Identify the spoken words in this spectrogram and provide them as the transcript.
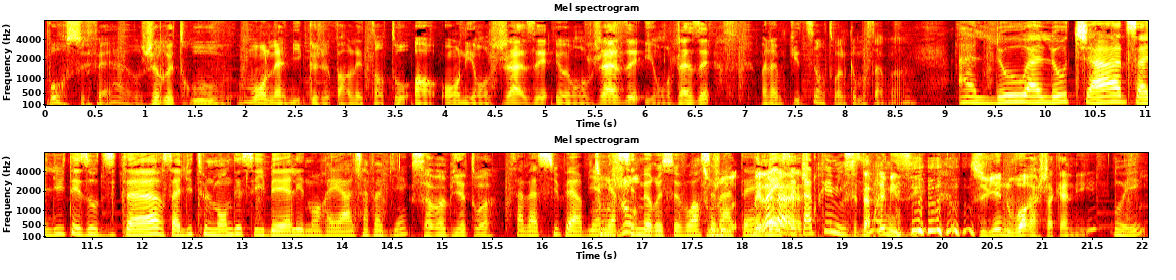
pour ce faire, je retrouve mon ami que je parlais tantôt hors on et on jasait et on jasait et on jasait. Madame Kitty Antoine, comment ça va? Allô, allô, Chad. Salut tes auditeurs. Salut tout le monde de CIBL et de Montréal. Ça va bien? Ça va bien, toi? Ça va super bien. Merci de me recevoir ce matin. Mais ben, cet après-midi. Cet après-midi. tu viens nous voir à chaque année. Oui.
